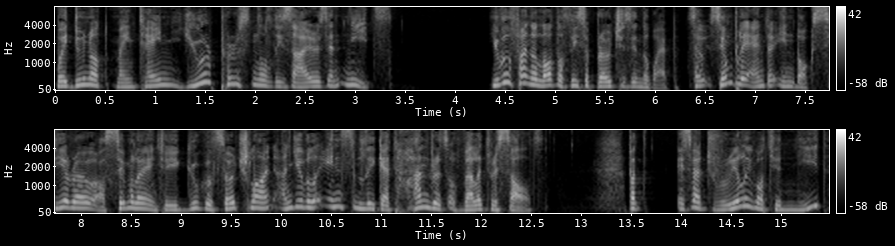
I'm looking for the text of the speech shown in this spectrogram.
they do not maintain your personal desires and needs. You will find a lot of these approaches in the web. So simply enter inbox zero or similar into your Google search line and you will instantly get hundreds of valid results. But is that really what you need?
